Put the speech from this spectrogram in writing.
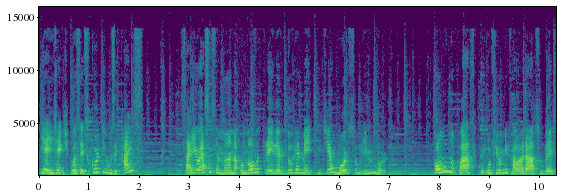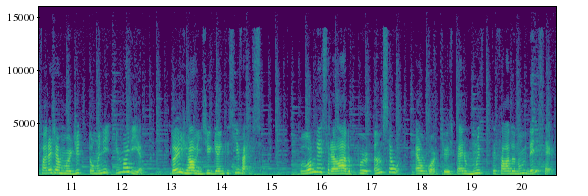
E aí, gente, vocês curtem musicais? Saiu essa semana o novo trailer do remake de Amor Sublime Morto. Como no clássico, o filme falará sobre a história de amor de Tony e Maria, dois jovens de gangues rivais. O longa é estrelado por Ansel Elgort, eu espero muito ter falado o nome dele certo,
